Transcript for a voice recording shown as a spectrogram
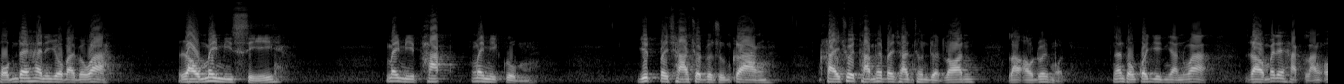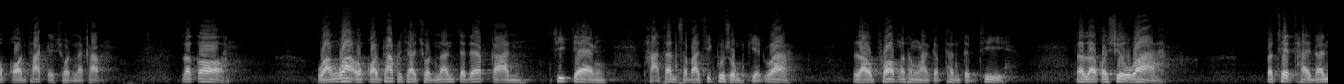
ผมได้ให้นโยบายไปว่า เราไม่มีสี ไม่มีพักไม่มีกลุ่ม ยึดประชาชนเป็นศูนย์กลาง ใครช่วยทำให้ประชาชนเดือดร้อน เราเอาด้วยหมดนั้นผมก็ยืนยันว่าเราไม่ได้หักหลังองค์กรภาคเอกชนนะครับ แล้วก็หวังว่าองค์กรภาคประชาชนนั้นจะได้รับการชี้แจงผ่านท่านสมาชิกผู้ทรงเกียรติว่า เราพร้อมกันทำงานกับท่านเต็มที่ แล้วเราก็เชื่อว่าประเทศไทยนั้น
